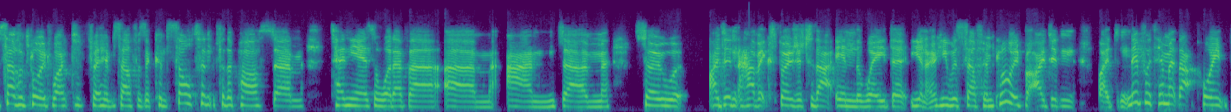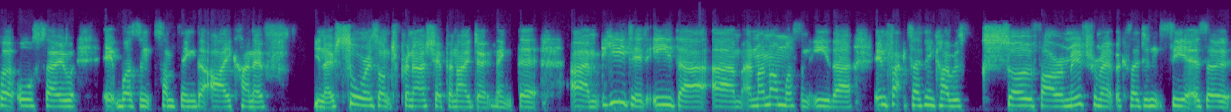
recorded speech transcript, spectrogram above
self-employed worked for himself as a consultant for the past um, 10 years or whatever um, and um, so I didn't have exposure to that in the way that you know he was self-employed, but I didn't I didn't live with him at that point. But also, it wasn't something that I kind of you know saw as entrepreneurship and i don't think that um, he did either um, and my mum wasn't either in fact i think i was so far removed from it because i didn't see it as a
